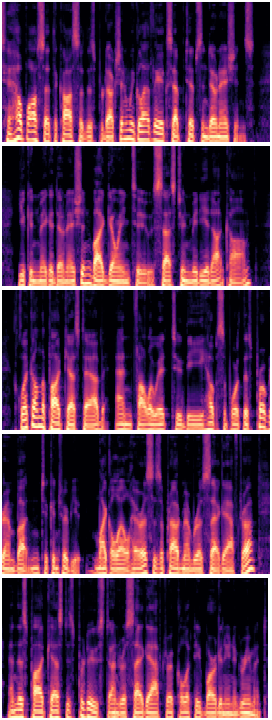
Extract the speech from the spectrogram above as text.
To help offset the costs of this production, we gladly accept tips and donations. You can make a donation by going to sastunmedia.com, click on the podcast tab, and follow it to the Help Support This Program button to contribute. Michael L. Harris is a proud member of SAG AFTRA, and this podcast is produced under a SAG AFTRA collective bargaining agreement.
